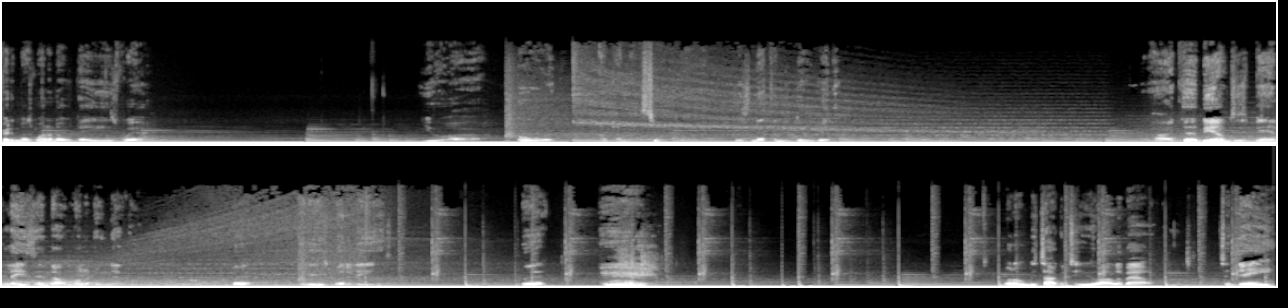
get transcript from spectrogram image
pretty much one of those days where you are bored. I'm talking about super bored. There's nothing to do really. Uh, it could be I'm just being lazy and don't want to do nothing. But it is what it is. But what I'm gonna be talking to you all about today,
